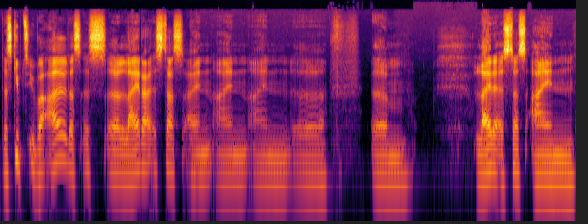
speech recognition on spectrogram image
das gibt es überall. Das ist, äh, leider ist das ein, ein, ein äh, ähm, leider ist das ein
